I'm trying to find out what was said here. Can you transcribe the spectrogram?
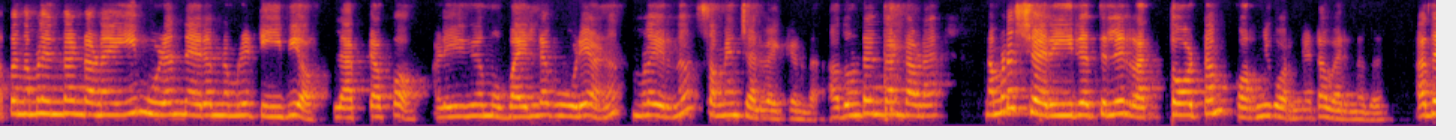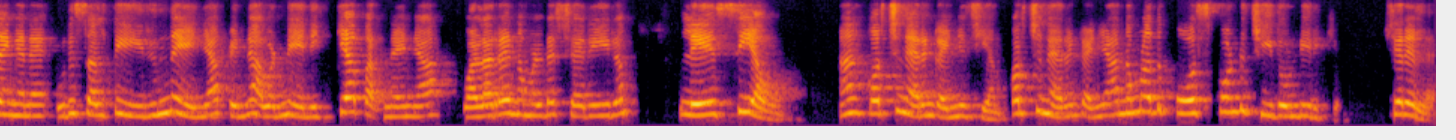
അപ്പൊ നമ്മൾ എന്താണ് ഈ മുഴുവൻ നേരം നമ്മൾ ടി വിയോ ലാപ്ടോപ്പോ അല്ലെങ്കിൽ മൊബൈലിന്റെ കൂടെയാണ് നമ്മൾ ഇരുന്ന് സമയം ചെലവഴിക്കേണ്ടത്. അതുകൊണ്ട് എന്താണ്ടാവണേ നമ്മുടെ ശരീരത്തിൽ രക്തോട്ടം കുറഞ്ഞു കുറഞ്ഞിട്ടാ വരുന്നത്. അതെങ്ങനെ? ഒരു സ്ഥലത്ത് ഇരുന്ന് കഴിഞ്ഞാൽ പിന്നെ അവിടുന്ന് എനിക്കാ പറഞ്ഞു കഴിഞ്ഞാൽ വളരെ നമ്മളുടെ ശരീരം ലേസി ആവും. ആ കുറച്ചു നേരം കഴിഞ്ഞ് ചെയ്യാം. കുറച്ചു നേരം കഴിഞ്ഞ് നമ്മൾ അത് പോസ്റ്റ്പോണ്ട് ചെയ്തുകൊണ്ടിരിക്കും ശരിയല്ലേ?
